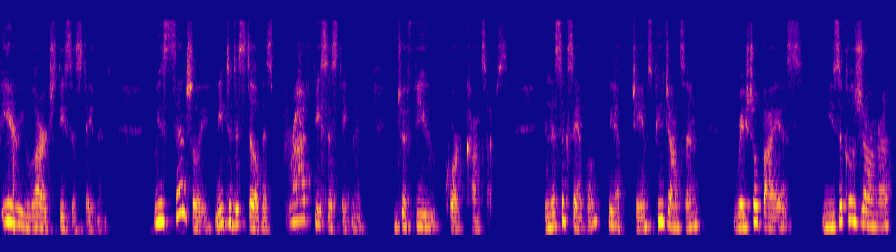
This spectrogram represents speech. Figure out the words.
very large thesis statement. We essentially need to distill this broad thesis statement into a few core concepts. In this example, we have James P. Johnson, racial bias, musical genre,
